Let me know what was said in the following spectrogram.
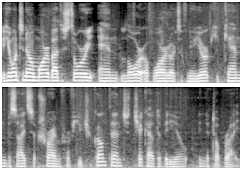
If you want to know more about the story and lore of Warlords of New York, you can, besides subscribing for future content, check out the video in the top right.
